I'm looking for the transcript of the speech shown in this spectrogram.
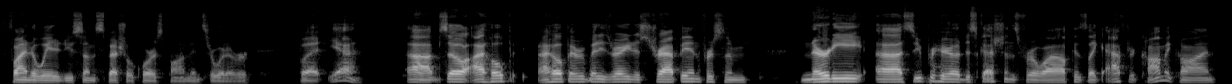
find a way to do some special correspondence or whatever. But yeah, um, so I hope I hope everybody's ready to strap in for some nerdy uh, superhero discussions for a while because like after Comic Con,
